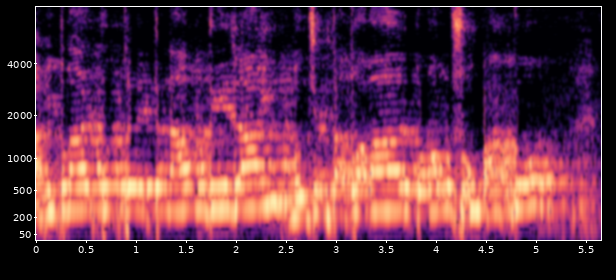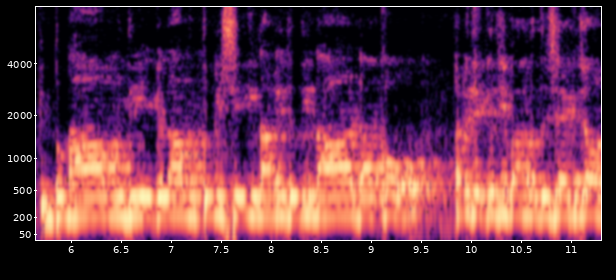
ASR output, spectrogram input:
আমি তোমার পুত্রের একটা নাম দিয়ে যাই। বলছেন, তা তো আমার পরম সৌভাগ্য। কিন্তু নাম দিয়ে গেলাম, তুমি সেই নামে যদি না ডাকো। আমি দেখেছি বাংলাদেশে একজন,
